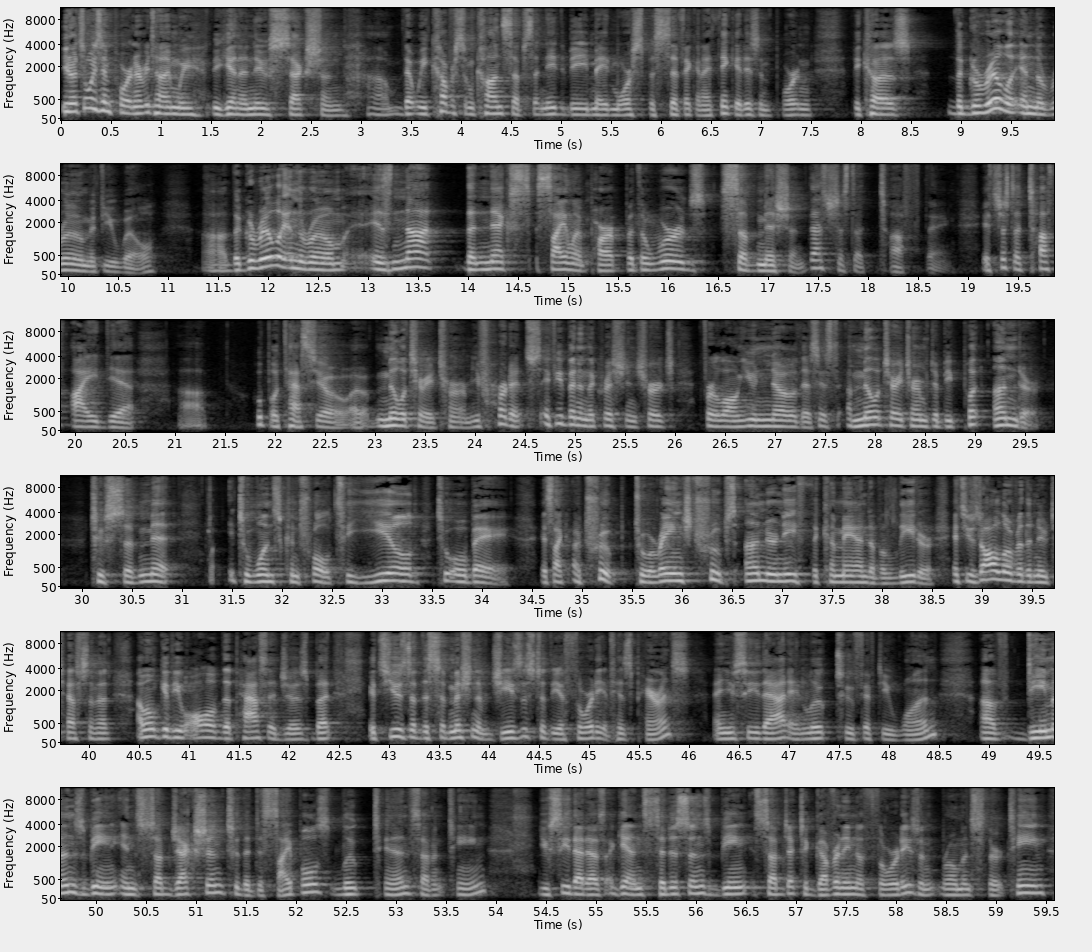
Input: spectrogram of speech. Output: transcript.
You know, it's always important every time we begin a new section um, that we cover some concepts that need to be made more specific. And I think it is important because the gorilla in the room, if you will, uh, the gorilla in the room is not the next silent part, but the words submission. That's just a tough thing. It's just a tough idea. Uh, hupotasso, a military term. You've heard it. If you've been in the Christian church for long, you know this. It's a military term to be put under to submit to one's control, to yield, to obey. It's like a troop, to arrange troops underneath the command of a leader. It's used all over the New Testament. I won't give you all of the passages, but it's used of the submission of Jesus to the authority of his parents. And you see that in Luke 251 of demons being in subjection to the disciples, Luke 10, 17. You see that as, again, citizens being subject to governing authorities in Romans 13.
